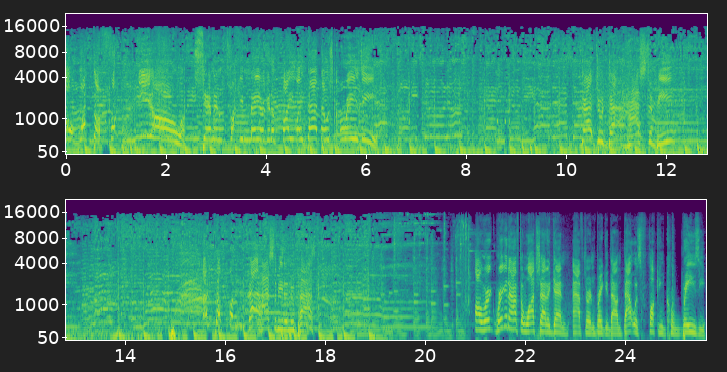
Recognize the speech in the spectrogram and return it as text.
Oh, what the fuck? Yo! Sam and fucking Mei are gonna fight like that? That was crazy! That, dude, that has to be... What the fuck? That has to be the new path. Oh, we're, we're gonna have to watch that again after and break it down. That was fucking crazy.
